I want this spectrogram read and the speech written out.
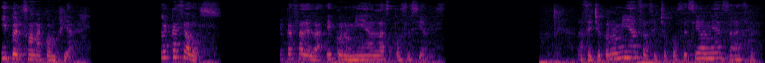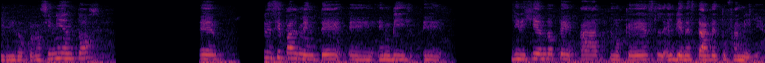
Y persona confiable. La casa 2. La casa de la economía, las posesiones. Has hecho economías, has hecho posesiones, has adquirido conocimientos. Eh, principalmente eh, en, eh, dirigiéndote a lo que es el bienestar de tu familia.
